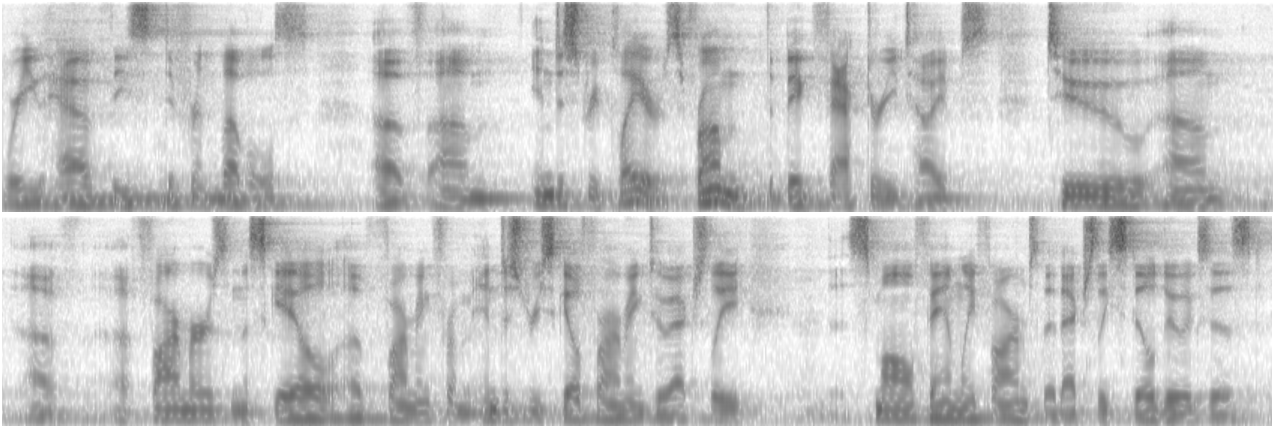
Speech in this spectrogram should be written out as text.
where you have these different levels of um, industry players, from the big factory types to um, uh, uh, farmers and the scale of farming from industry scale farming to actually small family farms that actually still do exist,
